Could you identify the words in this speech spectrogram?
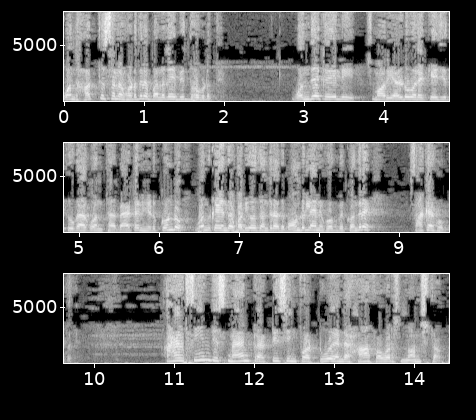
ಒಂದು ಹತ್ತು ಸಲ ಹೊಡೆದ್ರೆ ಬಲಗೈ ಬಿದ್ದು ಹೋಗ್ಬಿಡುತ್ತೆ. ಒಂದೇ ಕೈಯಲ್ಲಿ ಸುಮಾರು ಎರಡೂವರೆ ಕೆಜಿ ತೂಕ ಆಗುವಂತಹ ಬ್ಯಾಟನ್ ಹಿಡ್ಕೊಂಡು, ಒಂದು ಕೈಯಿಂದ ಹೊಡೆಯೋದು ಅಂದ್ರೆ ಅದು ಬೌಂಡ್ರಿ ಲೈನ್ಗೆ ಹೋಗ್ಬೇಕು ಅಂದ್ರೆ ಸಾಕಾಗಿ ಹೋಗ್ತದೆ. I seen seen this man for for two a hours non stop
